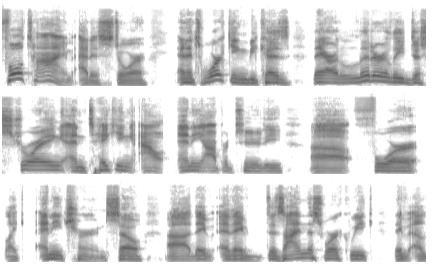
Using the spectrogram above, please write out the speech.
full time at his store and it's working because they are literally destroying and taking out any opportunity uh, for like any churn. So uh, they've they've designed this work week. They've uh,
